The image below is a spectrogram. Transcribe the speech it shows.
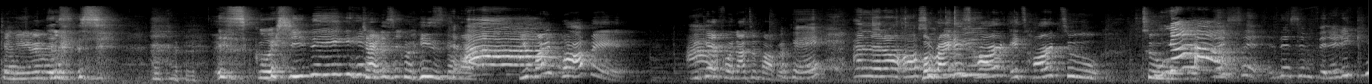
can you even this, this squishy thing. try to squeeze the? Ah! You might pop it. Be Ah. careful not to pop it. Okay, and then I'll also But right, it's hard. It's hard to to. No, this, this infinity cube.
